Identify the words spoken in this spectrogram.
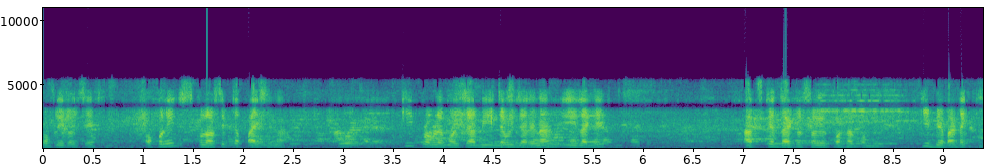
কমপ্লিট হয়েছে। তখনই স্কলারশিপটা পাইছে না। কি প্রবলেম হয়েছে আমি এটাও জানি না, এই লাগে। আজকে ডাক্তার সঙ্গে কথা কমল কি ব্যাপারটা কি?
